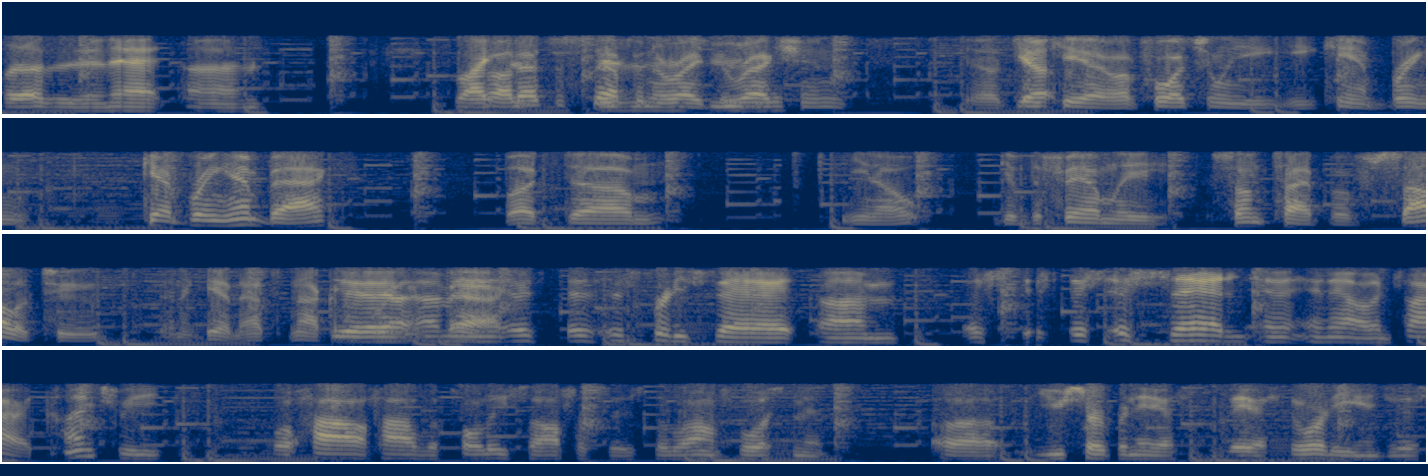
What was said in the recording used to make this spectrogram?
but other than that, um, like oh, that's a step in the right usual. direction. Yeah, take Yep. care. Unfortunately, you can't bring can't bring him back, but um, you know, give the family some type of solitude. And again, that's not going to Yeah, bring him I mean back. it's, it's it's pretty sad. Um, it's it's it's, sad in, in our entire country for how how the police officers, the law enforcement, uh, usurping their their authority and just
